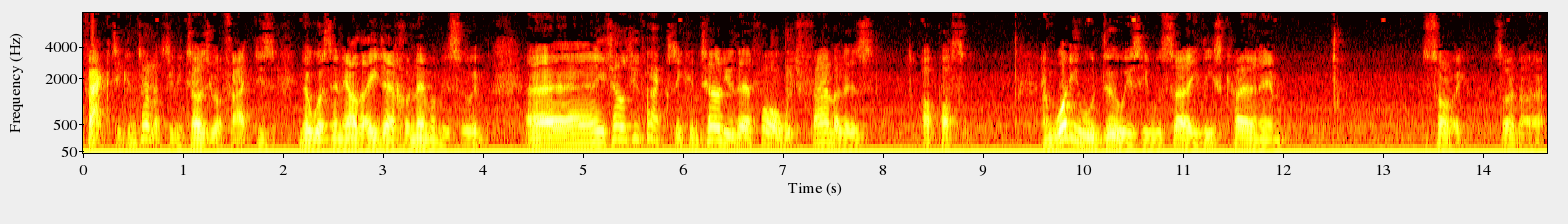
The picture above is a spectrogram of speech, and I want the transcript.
Fact, he can tell us. If he tells you a fact, he's no worse than the other Eidech or Bisuim. Uh, he tells you facts. He can tell you, therefore, which families are possible. And what he will do is he will say, these Kohanim, sorry, sorry about that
